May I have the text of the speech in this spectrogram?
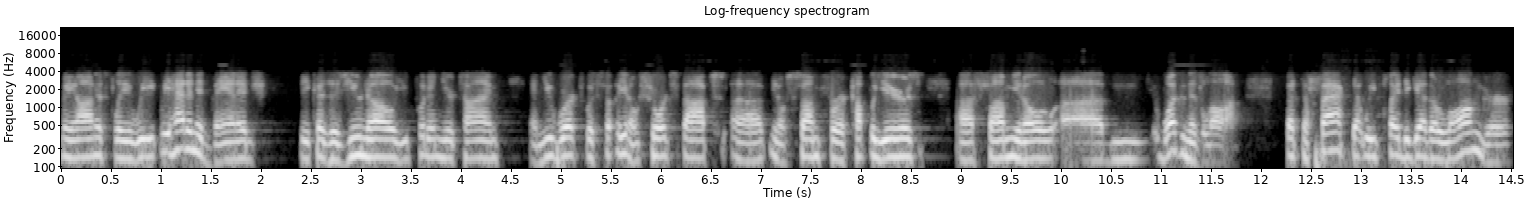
I mean, honestly, we, we had an advantage because, as you know, you put in your time and you worked with, you know, shortstops, uh, you know, some for a couple years, uh, some, you know, um, wasn't as long. But the fact that we played together longer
